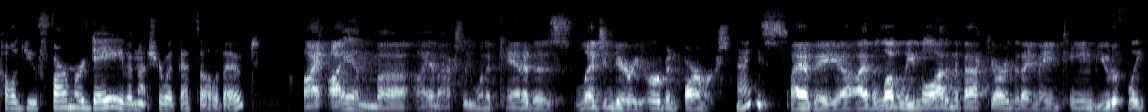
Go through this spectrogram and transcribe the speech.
called you Farmer Dave. I'm not sure what that's all about. I, I am uh, I am actually one of Canada's legendary urban farmers. Nice. I have a uh, I have a lovely lot in the backyard that I maintain beautifully.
